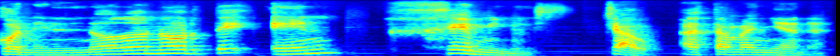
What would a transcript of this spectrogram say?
Con el nodo norte en Géminis. Chao, hasta mañana.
